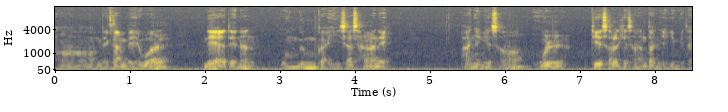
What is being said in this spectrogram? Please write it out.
어, 내가 매월 내야 되는 원금과 이자 상환액 반영해서 월 DSR을 계산한다는 얘기입니다.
